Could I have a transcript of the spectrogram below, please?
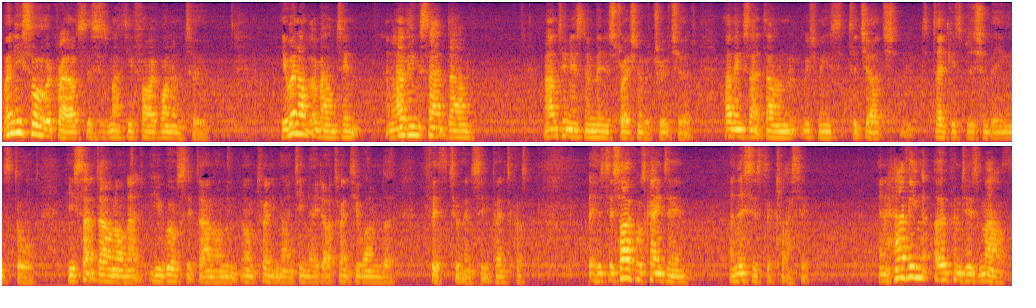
when he saw the crowds, this is Matthew 5 1 and 2, he went up the mountain, and having sat down, mountain is an administration of a true church, having sat down, which means to judge, to take his position being installed, he sat down on that, he will sit down on, on 2019 ADAR 21, the fifth 2NC Pentecost. His disciples came to him, and this is the classic. And having opened his mouth,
